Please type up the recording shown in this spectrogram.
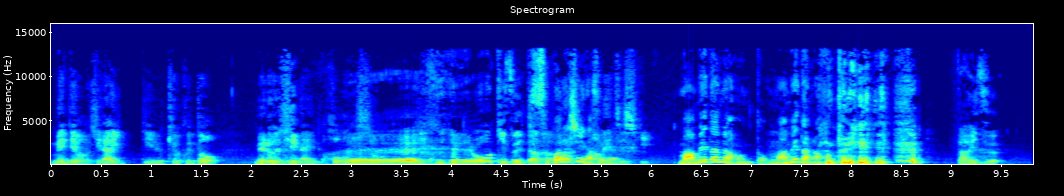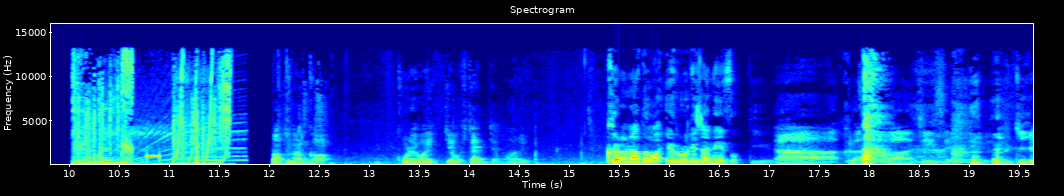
メテオ飛来っていう曲とメロディーラインがほぼ一緒。へえよう気づいたな。素晴らしいなそれ。豆知識。豆だな本当。ん。豆だな本当に。大豆。あとなんかこれは言っておきたいみたいなのある？クラナドはエロゲじゃねえぞっていう。いああクラスは人生っていう。抜き毛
